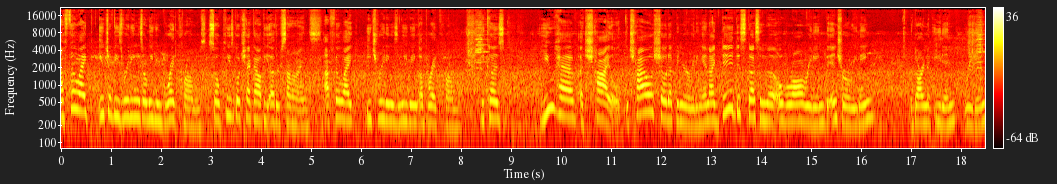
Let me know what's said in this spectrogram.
I feel like each of these readings are leaving breadcrumbs, so please go check out the other signs. I feel like each reading is leaving a breadcrumb because you have a child. The child showed up in your reading, and I did discuss in the overall reading, the intro reading, the Garden of Eden reading,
